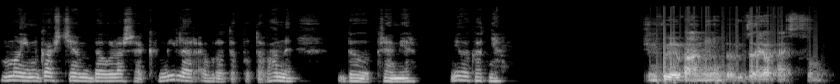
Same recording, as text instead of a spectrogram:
Moim gościem był Leszek Miller, eurodeputowany, były premier. Miłego dnia. Dziękuję Pani, do widzenia Państwu.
